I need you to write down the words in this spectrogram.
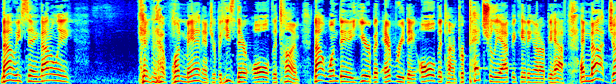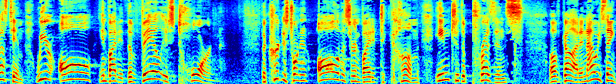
Now he's saying not only can that one man enter, but he's there all the time. Not one day a year, but every day, all the time, perpetually advocating on our behalf. And not just him, we are all invited. The veil is torn the curtain is torn, and all of us are invited to come into the presence of God. And now he's saying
